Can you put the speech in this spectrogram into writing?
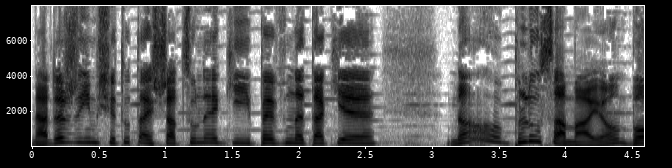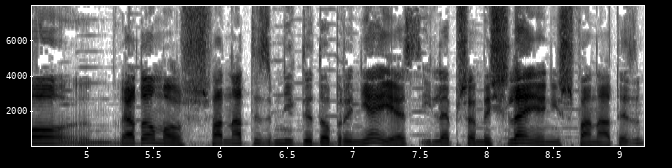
Należy im się tutaj szacunek i pewne takie, no, plusa mają, bo wiadomo, fanatyzm nigdy dobry nie jest i lepsze myślenie niż fanatyzm,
